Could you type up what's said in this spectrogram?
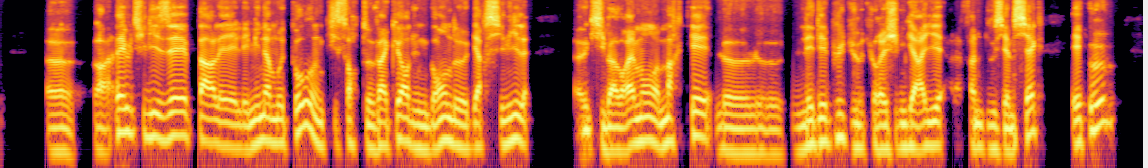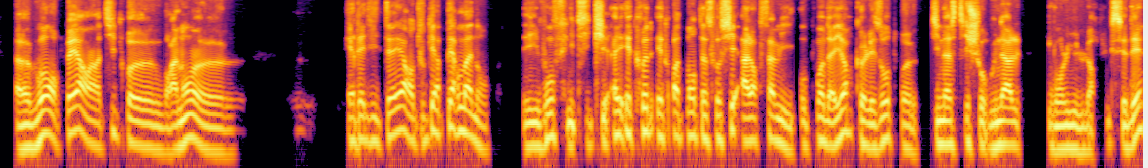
euh, réutilisé par les, Minamoto, qui sortent vainqueurs d'une grande guerre civile euh, qui va vraiment marquer le, les débuts du, régime guerrier à la fin du XIIe siècle. Et eux vont en faire un titre vraiment héréditaire, en tout cas permanent et ils vont être étroitement associés à leur famille, au point d'ailleurs que les autres dynasties shogunales qui vont lui, leur succéder,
